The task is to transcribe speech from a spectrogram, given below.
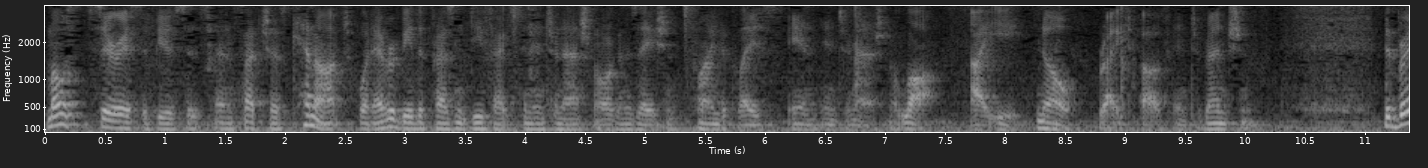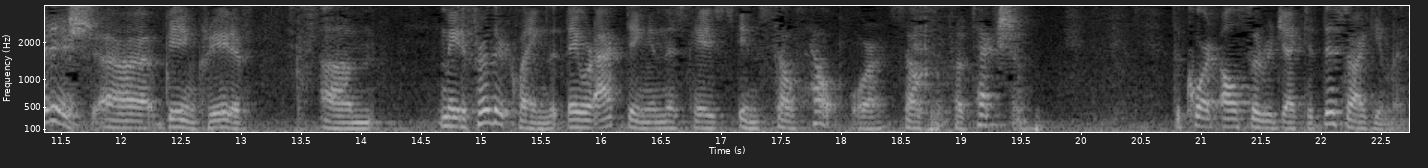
most serious abuses, and such as cannot, whatever be the present defects in international organization, find a place in international law, i.e., no right of intervention. The British, uh, being creative, um, made a further claim that they were acting in this case in self help or self protection. The court also rejected this argument,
